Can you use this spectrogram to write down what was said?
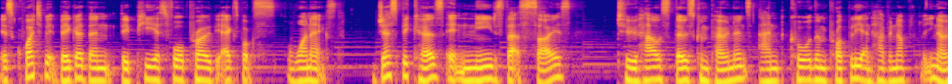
is quite a bit bigger than the PS4 Pro, the Xbox One X, just because it needs that size to house those components and core them properly and have enough, you know,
